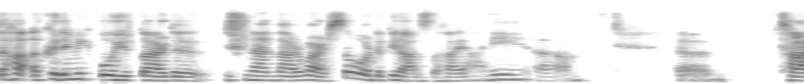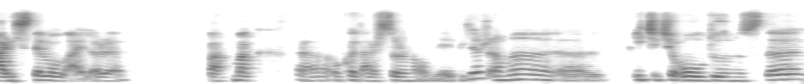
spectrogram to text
Daha akademik boyutlarda düşünenler varsa orada biraz daha yani um, um, tarihsel olaylara bakmak o kadar sorun olmayabilir ama iç içe olduğunuzda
